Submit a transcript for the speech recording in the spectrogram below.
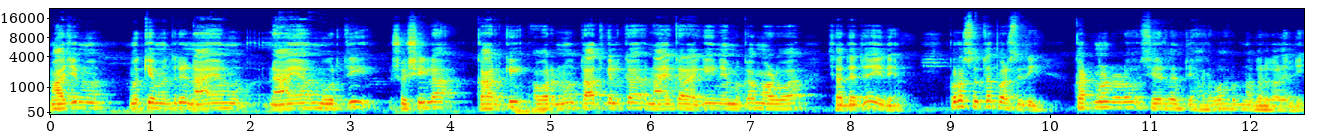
ಮಾಜಿ ಮುಖ್ಯಮಂತ್ರಿ ನ್ಯಾಯಮೂ, ನ್ಯಾಯಮೂರ್ತಿ ಸುಶೀಲಾ ಕಾರ್ಕಿ ಅವರನ್ನು ತಾತ್ಕಾಲಿಕ ನಾಯಕರಾಗಿ ನೇಮಕ ಮಾಡುವ ಸಾಧ್ಯತೆ ಇದೆ. ಪ್ರಸ್ತುತ ಪರಿಸ್ಥಿತಿ. ಕಠ್ಮಂಡು ಸೇರಿದಂತೆ ಹಲವಾರು ನಗರಗಳಲ್ಲಿ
